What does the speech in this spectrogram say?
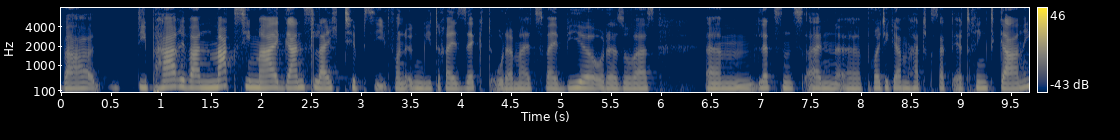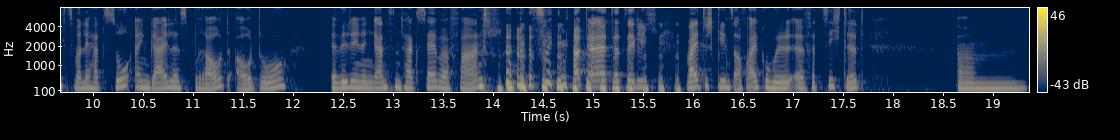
war, die Paare waren maximal ganz leicht tipsy von irgendwie drei Sekt oder mal zwei Bier oder sowas. Ähm, letztens ein äh, Bräutigam hat gesagt, er trinkt gar nichts, weil er hat so ein geiles Brautauto. Er will den den ganzen Tag selber fahren. Deswegen hat er tatsächlich weitestgehend auf Alkohol äh, verzichtet. Ähm,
